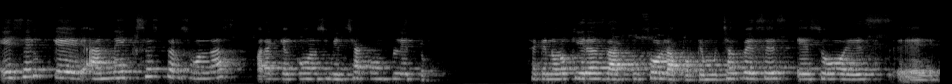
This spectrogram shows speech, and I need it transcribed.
es el que anexes personas para que el conocimiento sea completo. O sea, que no lo quieras dar tú sola, porque muchas veces eso es... Eh,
